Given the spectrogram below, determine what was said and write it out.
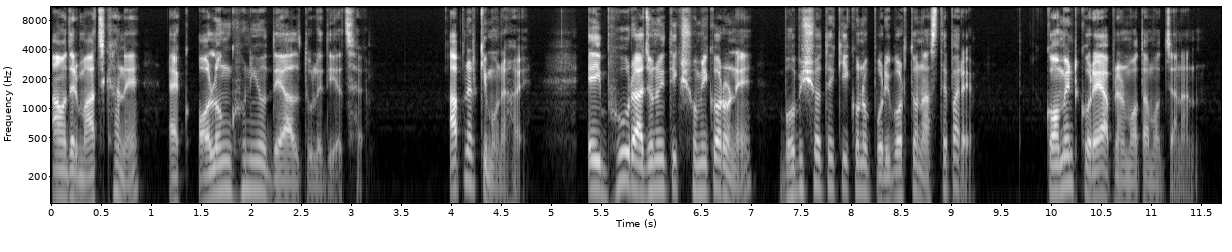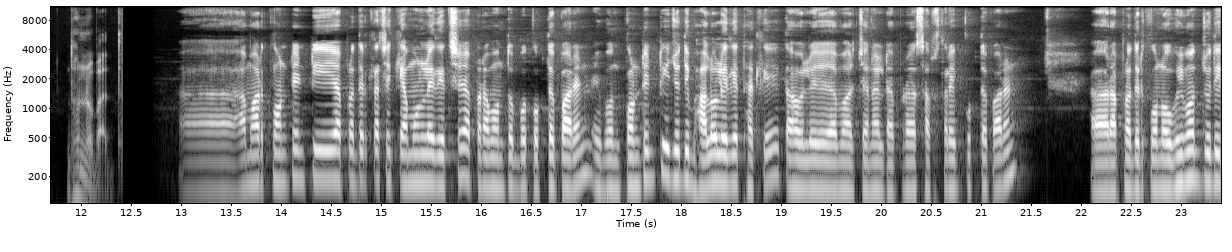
আমাদের মাঝখানে এক অলঙ্ঘনীয় দেয়াল তুলে দিয়েছে। আপনার কি মনে হয়, এই ভূ রাজনৈতিক সমীকরণে ভবিষ্যতে কি কোনো পরিবর্তন আসতে পারে? কমেন্ট করে আপনার মতামত জানান। ধন্যবাদ। আমার কন্টেন্টটি আপনাদের কাছে কেমন লেগেছে আপনারা মন্তব্য করতে পারেন এবং কন্টেন্টটি যদি ভালো লেগে থাকে তাহলে আমার চ্যানেলটা আপনারা সাবস্ক্রাইব করতে পারেন। আর আপনাদের কোনো অভিমত যদি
